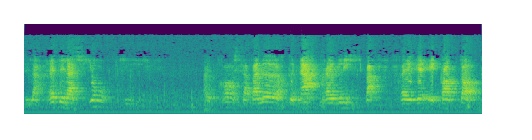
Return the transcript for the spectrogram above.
C'est la révélation qui prend sa valeur que nachträglich par Frege et Cantor.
